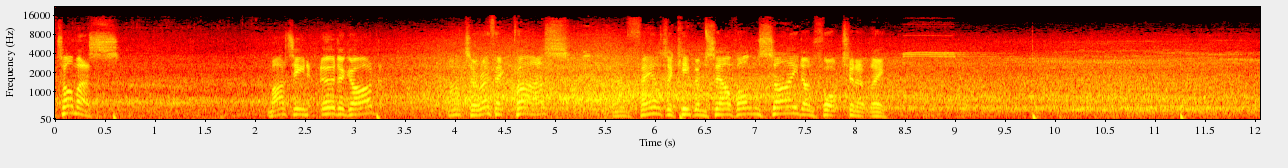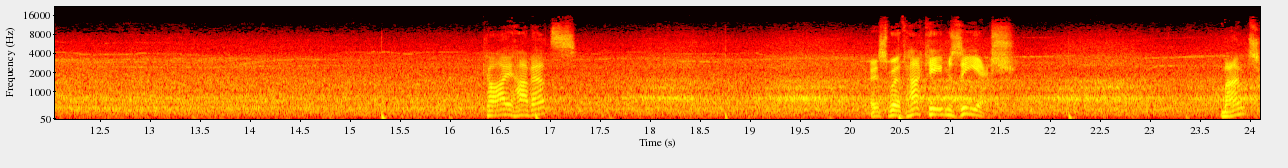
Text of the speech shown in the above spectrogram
Thomas. Martin Odegaard. A terrific pass. And failed to keep himself onside, unfortunately. Kai Havertz. It's with Hakim Ziyech. Mount.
